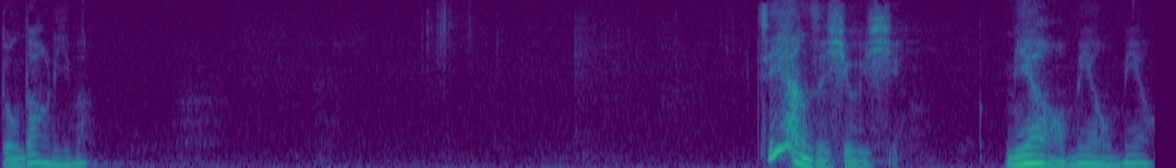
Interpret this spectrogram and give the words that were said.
懂道理吗？这样子修行。妙妙妙！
